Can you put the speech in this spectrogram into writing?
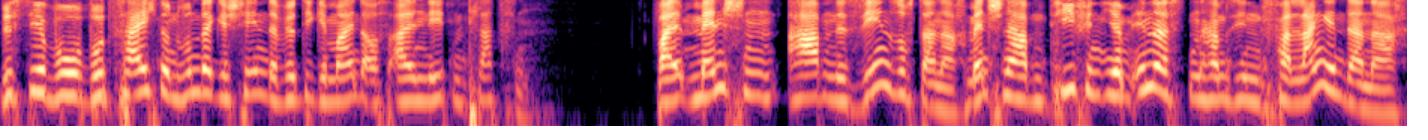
Wisst ihr, wo, wo Zeichen und Wunder geschehen, da wird die Gemeinde aus allen Nähten platzen. Weil Menschen haben eine Sehnsucht danach. Menschen haben tief in ihrem Innersten, haben sie ein Verlangen danach.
